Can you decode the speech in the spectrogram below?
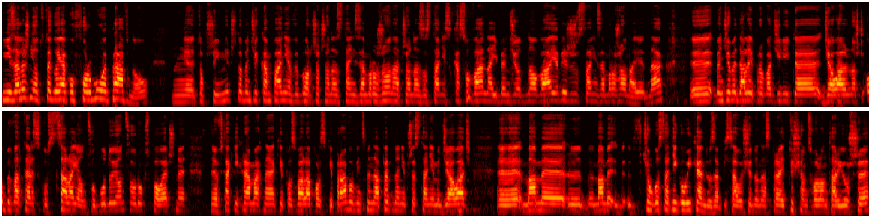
i niezależnie od tego, jaką formułę prawną mm, to przyjmie, czy to będzie kampania wyborcza, czy ona zostanie zamrożona, czy ona zostanie skasowana i będzie od nowa. Ja wierzę, że zostanie zamrożona jednak. Y, będziemy dalej prowadzili tę działalność obywatelską, scalającą, budującą ruch społeczny w takich ramach, na jakie pozwala polskie prawo, więc my na pewno nie przestaniemy działać. Mamy, mamy w ciągu ostatniego weekendu zapisało się do nas prawie tysiąc wolontariuszy.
